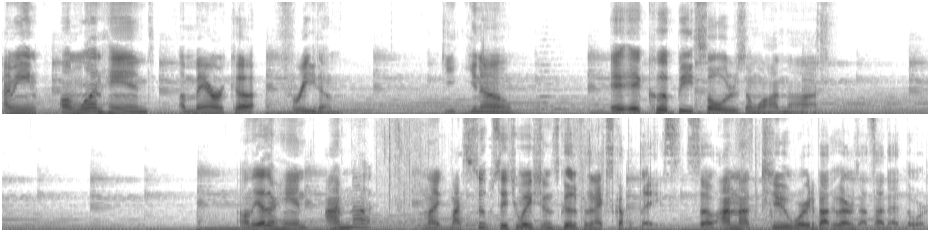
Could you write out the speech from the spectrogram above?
I mean, on one hand, America, freedom. Y you know, it, it could be soldiers and whatnot. On the other hand, I'm not like my soup situation is good for the next couple days, so I'm not too worried about whoever's outside that door.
